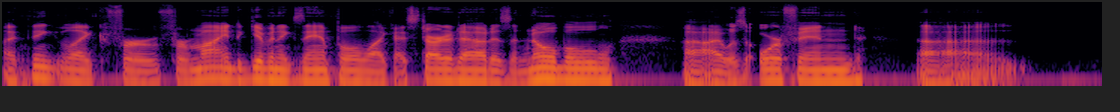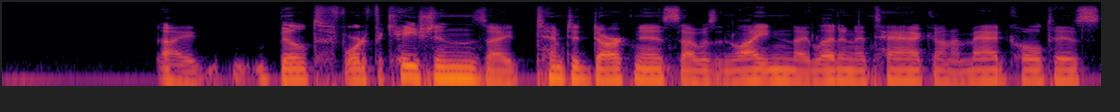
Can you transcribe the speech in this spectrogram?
I think like for for mine to give an example, like I started out as a noble, uh, I was orphaned. Uh, I built fortifications. I tempted darkness. I was enlightened. I led an attack on a mad cultist,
